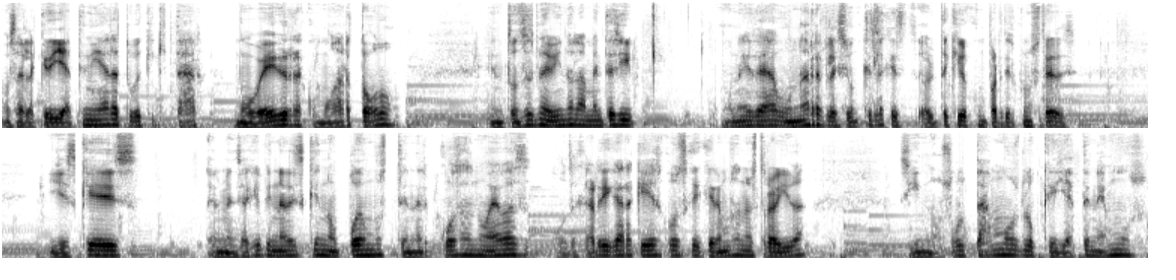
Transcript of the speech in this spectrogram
O sea, la que ya tenía la tuve que quitar, mover y reacomodar todo. Entonces me vino a la mente así una idea, una reflexión que es la que ahorita quiero compartir con ustedes. Y es que es, el mensaje final es que no podemos tener cosas nuevas o dejar llegar aquellas cosas que queremos a nuestra vida si no soltamos lo que ya tenemos,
